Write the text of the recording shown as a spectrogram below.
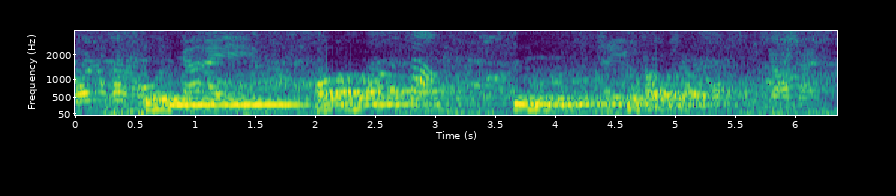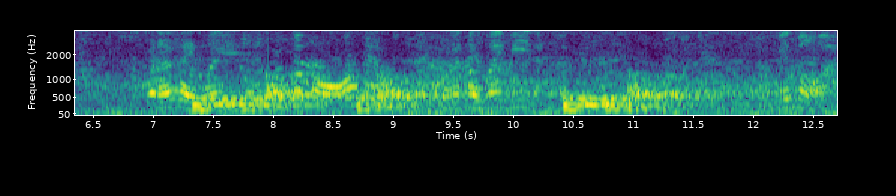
คุณหลวงพ่อคุณก็ไอ้ไอ้ที่ยอดนะวันนั้นใครห้อยชื่อทดสอวันนั้นใครห้อยมีดอะมีดหมออะ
